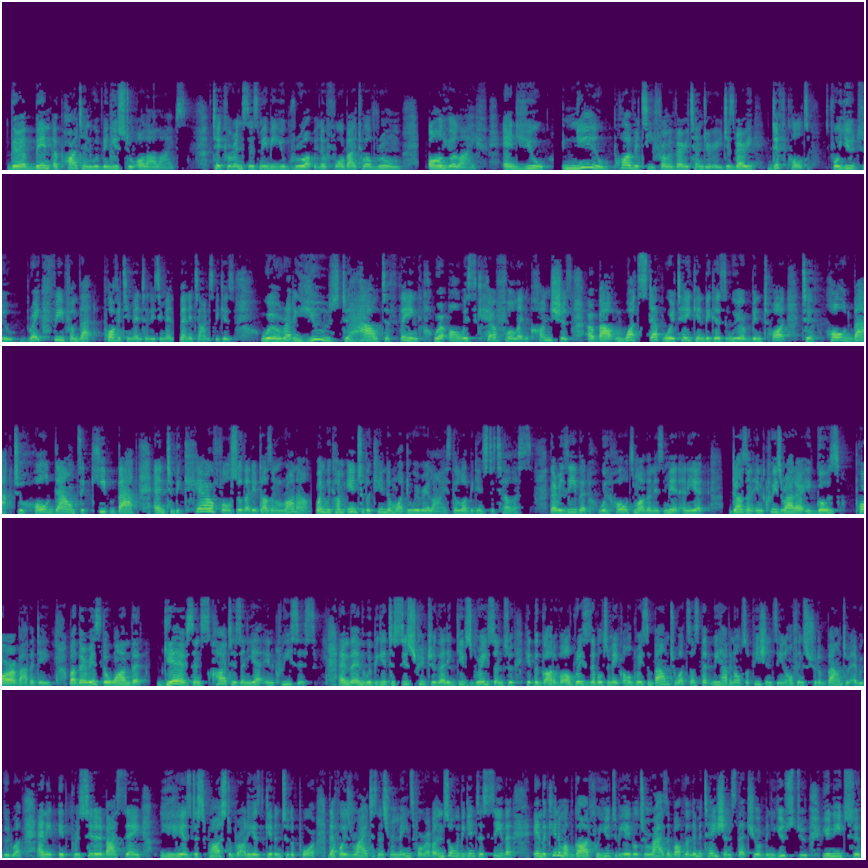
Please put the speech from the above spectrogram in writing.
there have been a pattern we've been used to all our lives. Take, for instance, maybe you grew up in a 4 by 12 room all your life and you knew poverty from a very tender age. It's very difficult for you to break free from that poverty mentality many times because we're already used to how to think. We're always careful and conscious about what step we're taking because we have been taught to hold back, to hold down, to keep back, and to be careful so that it doesn't run out. When we come into the kingdom, what do we realize? The Lord begins to tell us there is he that withholds more than is meet and yet doesn't increase, rather, it goes poorer by the day. But there is the one that gives and scatters and yet increases. And then we begin to see scripture that He gives grace unto the God of all grace is able to make all grace abound towards us, that we have an all sufficiency in all things should abound to every good work. And it, it proceeded by saying, He has dispersed abroad, He has given to the poor. Therefore, His righteousness remains forever. And so we begin to see that in the kingdom of God, for you to be able to rise above the limitations that you have been used to, you need to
